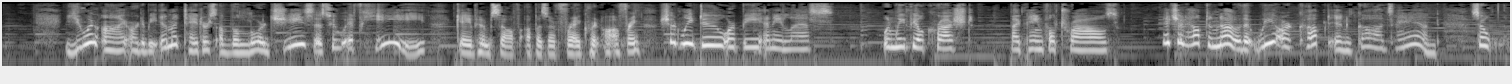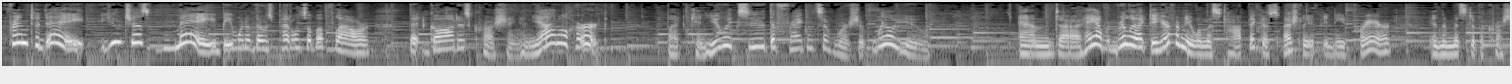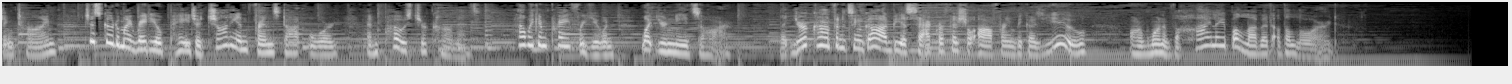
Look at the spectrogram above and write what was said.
You and I are to be imitators of the Lord Jesus, who, if he gave himself up as a fragrant offering, should we do or be any less? When we feel crushed by painful trials, it should help to know that we are cupped in God's hand. So, friend, today, you just may be one of those petals of a flower that God is crushing. And yeah, it'll hurt. But can you exude the fragrance of worship? Will you? And uh, hey, I would really like to hear from you on this topic, especially if you need prayer in the midst of a crushing time. Just go to my radio page at joniandfriends.org and post your comments, how we can pray for you and what your needs are. Let your confidence in God be a sacrificial offering because you are one of the highly beloved of the Lord.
